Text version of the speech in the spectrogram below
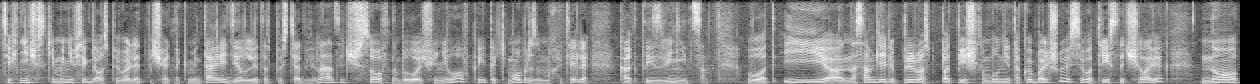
технически мы не всегда успевали отвечать на комментарии, делали это спустя 12 часов, но было очень неловко, и таким образом мы хотели как-то извиниться. Вот. И а, на самом деле прирост по подписчикам был не такой большой, всего 300 человек, но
